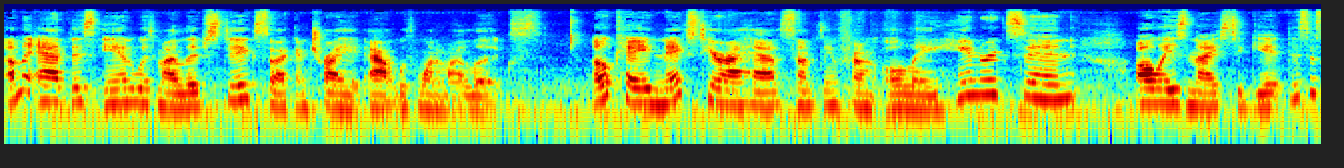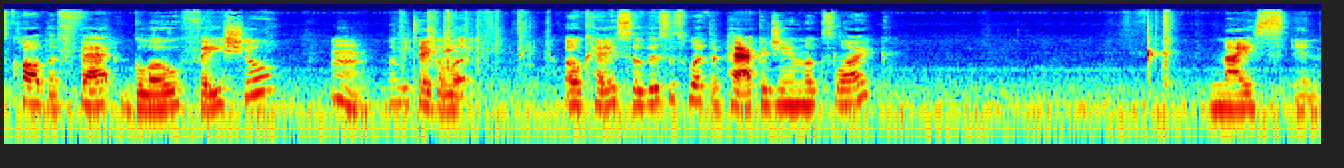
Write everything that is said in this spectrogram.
I'm gonna add this in with my lipstick so I can try it out with one of my looks. Okay, next here I have something from Ole Henriksen. Always nice to get. This is called the Fat Glow Facial. Hmm, let me take a look. Okay, so this is what the packaging looks like. Nice and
